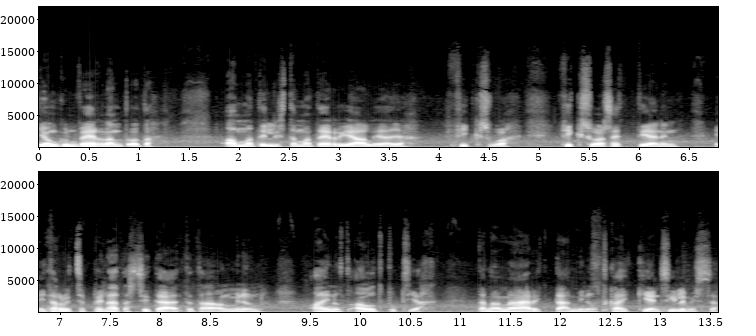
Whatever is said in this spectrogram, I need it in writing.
jonkun verran tuota ammatillista materiaalia ja fiksua, fiksua settiä, niin ei tarvitse pelätä sitä, että tämä on minun ainut output ja tämä määrittää minut kaikkien silmissä.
